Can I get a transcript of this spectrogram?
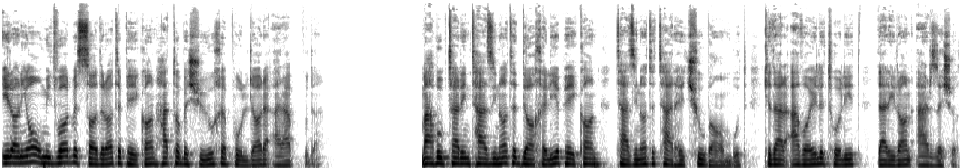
ایرانی‌ها امیدوار به صادرات پیکان حتی به شیوخ پولدار عرب بودند. محبوب ترین تزینات داخلی پیکان تزینات طرح چوب آن بود که در اوایل تولید در ایران عرضه شد.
